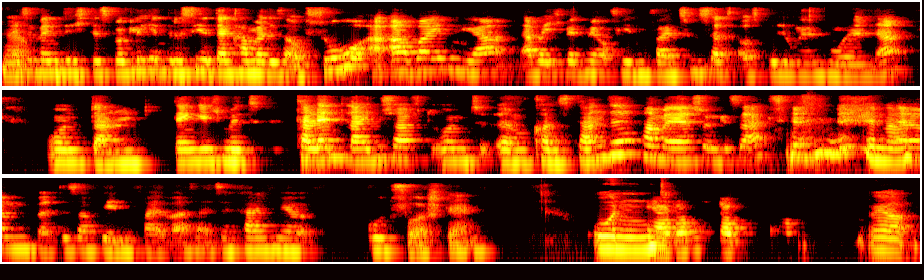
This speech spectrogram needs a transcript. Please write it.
Ja. Also wenn dich das wirklich interessiert, dann kann man das auch so arbeiten, ja. Aber ich werde mir auf jeden Fall Zusatzausbildungen holen, ne? Und dann denke ich mit Talent, Leidenschaft und ähm, Konstante, haben wir ja schon gesagt, genau. ähm, wird das auf jeden Fall was. Also kann ich mir gut vorstellen. Und ja, doch, ich glaube. Ja.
